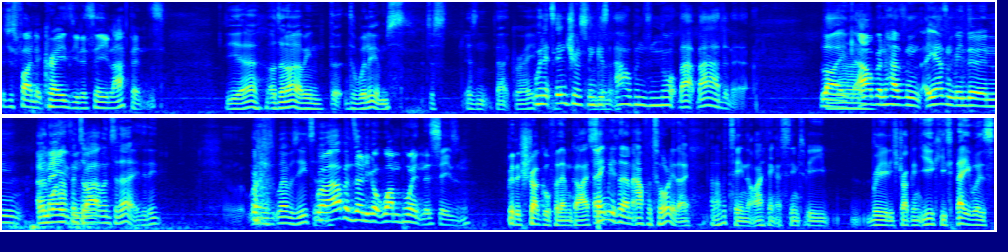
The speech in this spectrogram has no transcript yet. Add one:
I just find it crazy to see lappings. Yeah, I don't know. I mean, the, the Williams just isn't that great. Well, it's interesting because Isn't it? Albon's not that bad in it. Like No. Albon hasn't he hasn't been doing And amazing. what happened to but- Albon today? Did he? Where was, where was he today? Well, Albon's only got one point this season. Bit of struggle for them guys. Same Hey. with um, AlphaTauri though, another team that I think has seemed to be really struggling. Yuki today was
